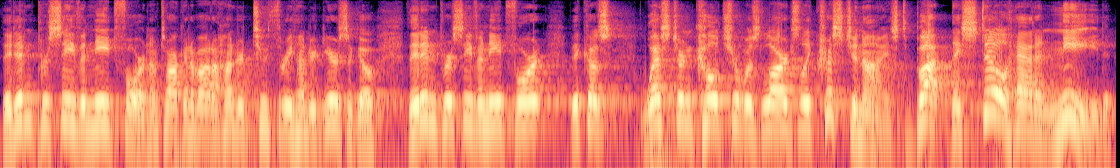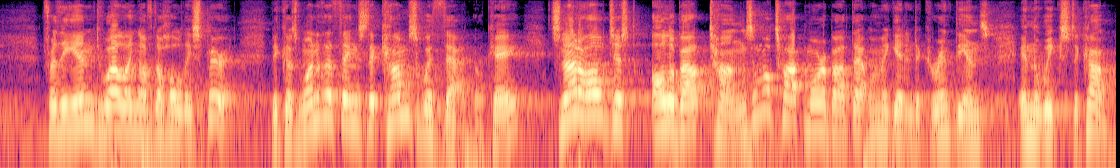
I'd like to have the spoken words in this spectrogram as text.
They didn't perceive a need for it. I'm talking about 100, 200, 300 years ago. They didn't perceive a need for it because Western culture was largely Christianized. But they still had a need for the indwelling of the Holy Spirit. Because one of the things that comes with that, okay, it's not all just all about tongues, and we'll talk more about that when we get into Corinthians in the weeks to come.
